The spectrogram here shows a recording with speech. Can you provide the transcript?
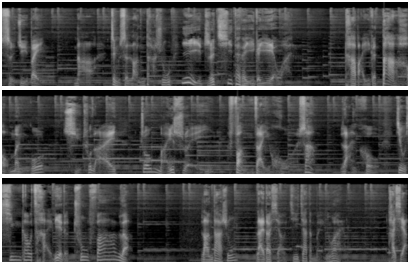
事俱备，那正是狼大叔一直期待的一个夜晚。他把一个大号焖锅取出来，装满水，放在火上。然后就兴高采烈地出发了。狼大叔来到小鸡家的门外，他想，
